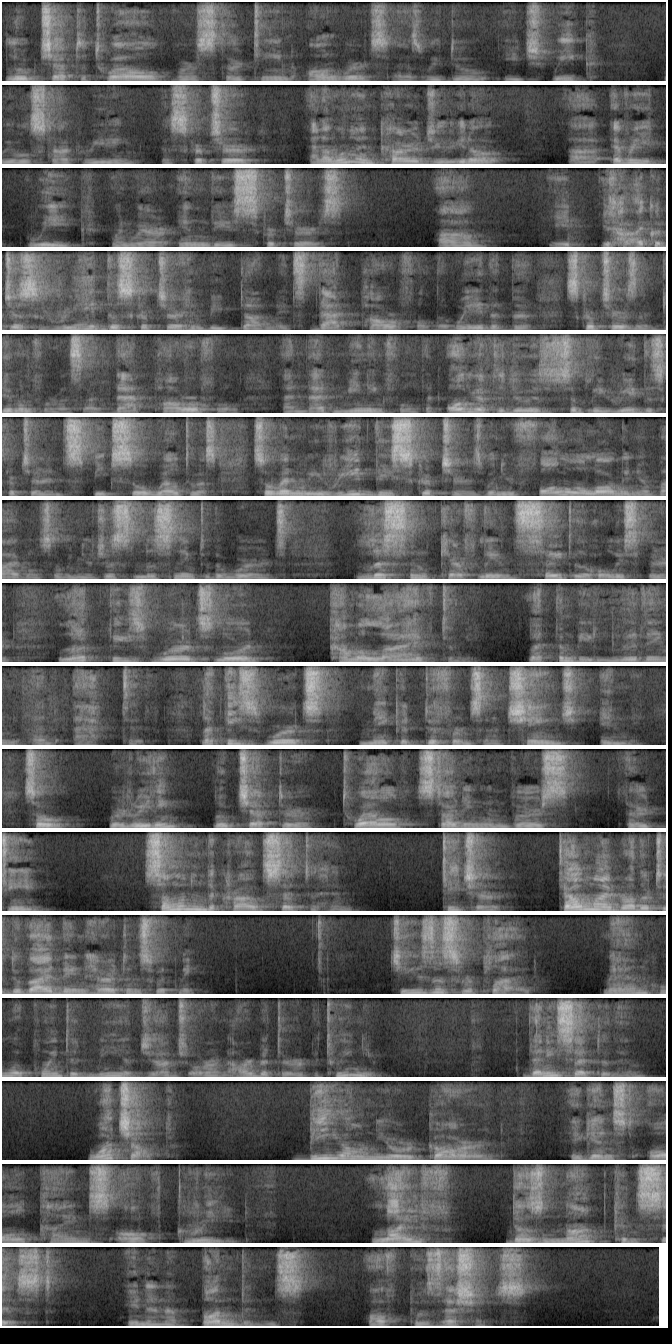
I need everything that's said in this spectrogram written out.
Luke chapter 12, verse 13 onwards, as we do each week, we will start reading the scripture. And I want to encourage you, you know, uh, every week when we're in these scriptures, um, it, it, I could just read the scripture and be done. It's that powerful. The way that the scriptures are given for us are that powerful and that meaningful that all you have to do is simply read the scripture and it speaks so well to us. So when we read these scriptures, when you follow along in your Bible, so when you're just listening to the words, listen carefully and say to the Holy Spirit, Let these words, Lord, come alive to me. Let them be living and active. Let these words make a difference and a change in me. So we're reading Luke chapter 12, starting in verse 13. Someone in the crowd said to him, Teacher, tell my brother to divide the inheritance with me. Jesus replied, Man, who appointed me a judge or an arbiter between you? Then he said to them, Watch out, be on your guard against all kinds of greed. Life does not consist in an abundance of possessions.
